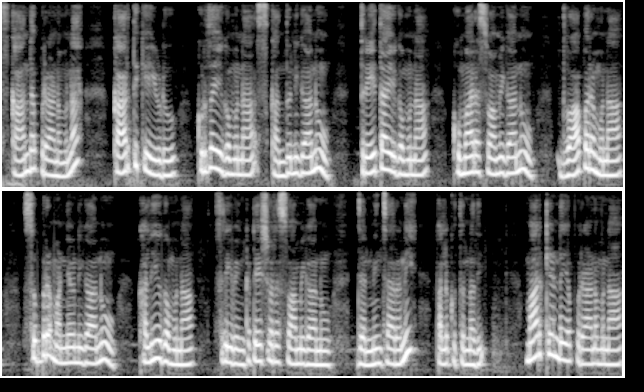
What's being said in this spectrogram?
స్కాంద పురాణమున కార్తికేయుడు కృతయుగమున స్కందునిగాను త్రేతాయుగమున కుమారస్వామిగాను ద్వాపరమున సుబ్రహ్మణ్యునిగాను కలియుగమున శ్రీ వెంకటేశ్వర స్వామిగాను జన్మించారని పలుకుతున్నది. మార్కండేయ పురాణమున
